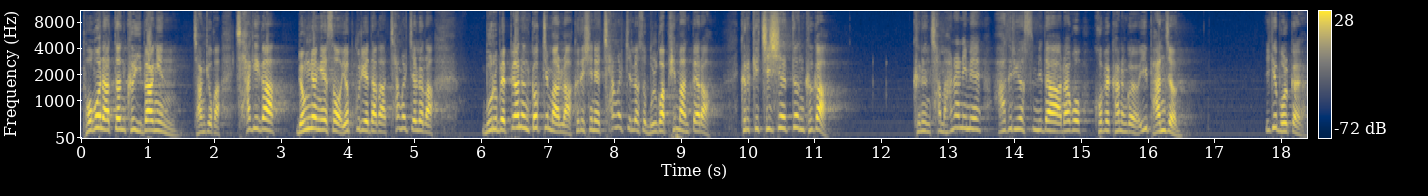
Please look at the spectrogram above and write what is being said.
보고 났던 그 이방인 장교가 자기가 명령해서 옆구리에다가 창을 찔러라 무릎에 뼈는 꺾지 말라. 그 대신에 창을 찔러서 물과 피만 빼라. 그렇게 지시했던 그가 그는 참 하나님의 아들이었습니다. 라고 고백하는 거예요. 이 반전. 이게 뭘까요?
